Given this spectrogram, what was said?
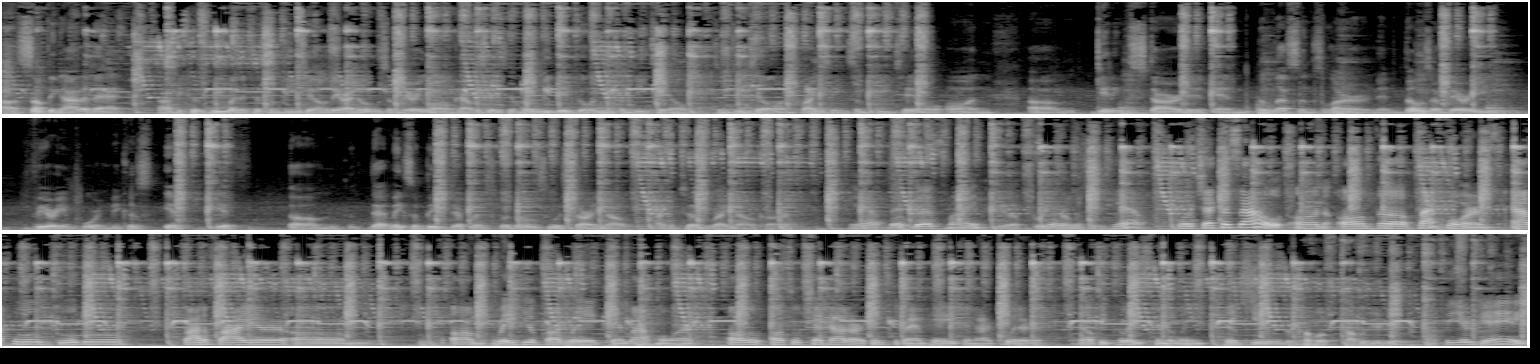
uh, something out of that uh, because we went into some detail there. I know it was a very long conversation, but we did go into some detail, some detail on pricing, some detail on um, getting started, and the lessons learned, and those are very, very important because if if um, that makes a big difference for those who are starting out. I can tell you right now, Car. Yeah, that does, Mike. Yeah, great So, conversation. yeah. Well, check us out on all the platforms Apple, Google, Spotify, um, um, Radio Public, and a lot more. All, also, check out our Instagram page and our Twitter. They'll be placed in the link. Thank you. To come up top of your game. Top of your game.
